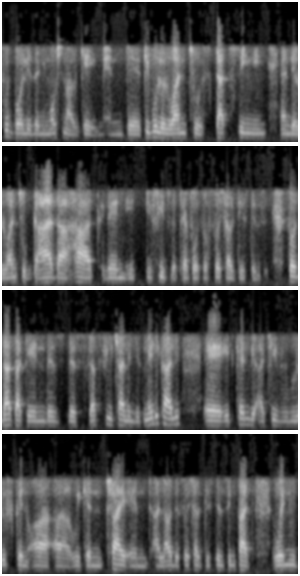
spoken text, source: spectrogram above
football is an emotional game and uh, people will want to start singing and they'll want to gather, hug, then it defeats the purpose of social distancing. So that's again, there's, there's just few challenges. Medically, uh, it can be achieved if we can, uh, uh, we can try and allow the social distancing, but when it,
